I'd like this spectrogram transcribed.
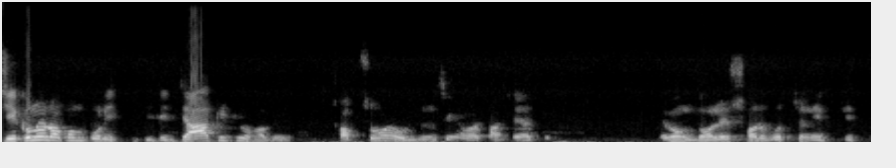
যে কোনো রকম পরিস্থিতিতে যা কিছু হবে, সবসময় অর্জুন সিং আমার পাশে আছে এবং দলের সর্বোচ্চ নেতৃত্ব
